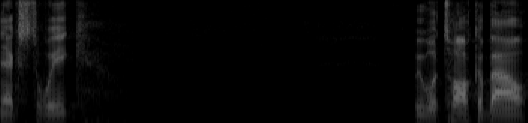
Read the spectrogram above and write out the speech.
Next week, we will talk about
